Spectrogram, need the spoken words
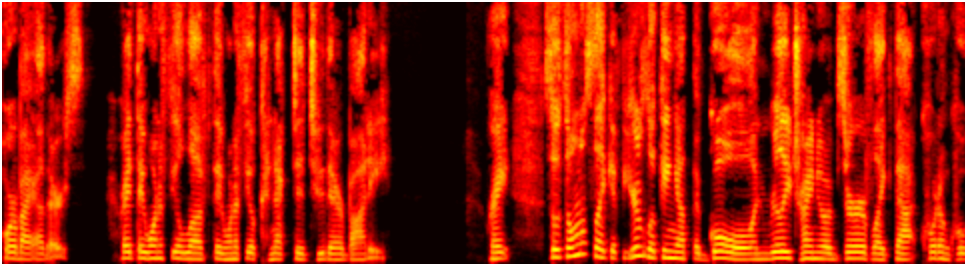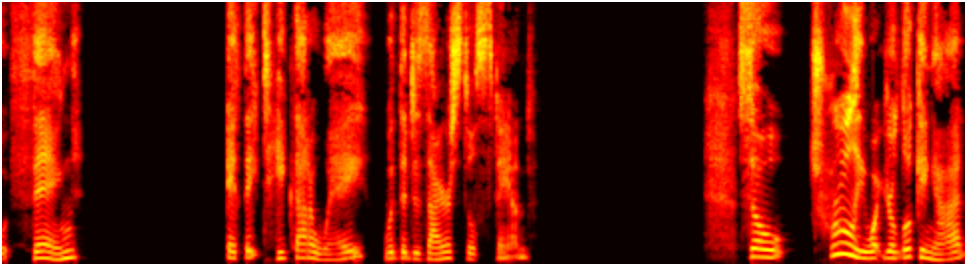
or by others, right? They want to feel loved. They want to feel connected to their body right? So it's almost like if you're looking at the goal and really trying to observe like that quote unquote thing, if they take that away, would the desire still stand? So truly what you're looking at,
